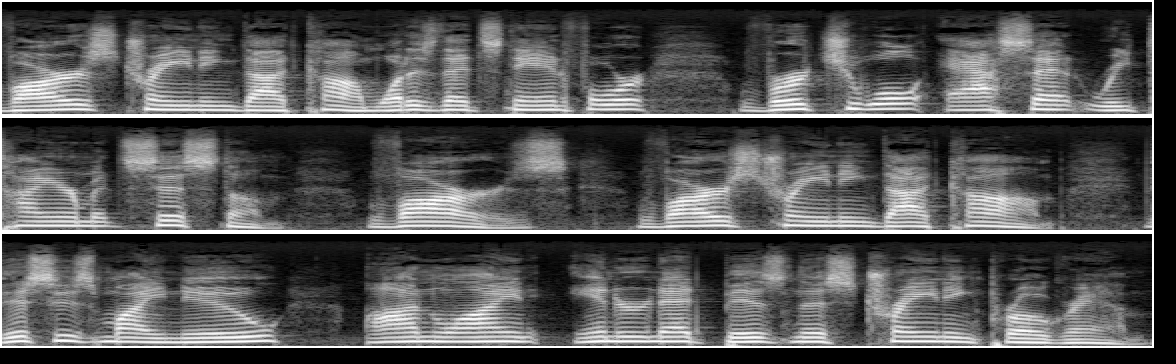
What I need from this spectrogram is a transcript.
varstraining.com. What does that stand for? Virtual Asset Retirement System, VARS, varstraining.com. This is my new online internet business training program.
